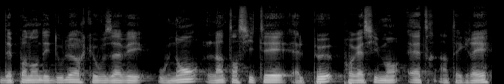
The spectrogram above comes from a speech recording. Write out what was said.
dépendant des douleurs que vous avez ou non, l'intensité, elle peut progressivement être intégrée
